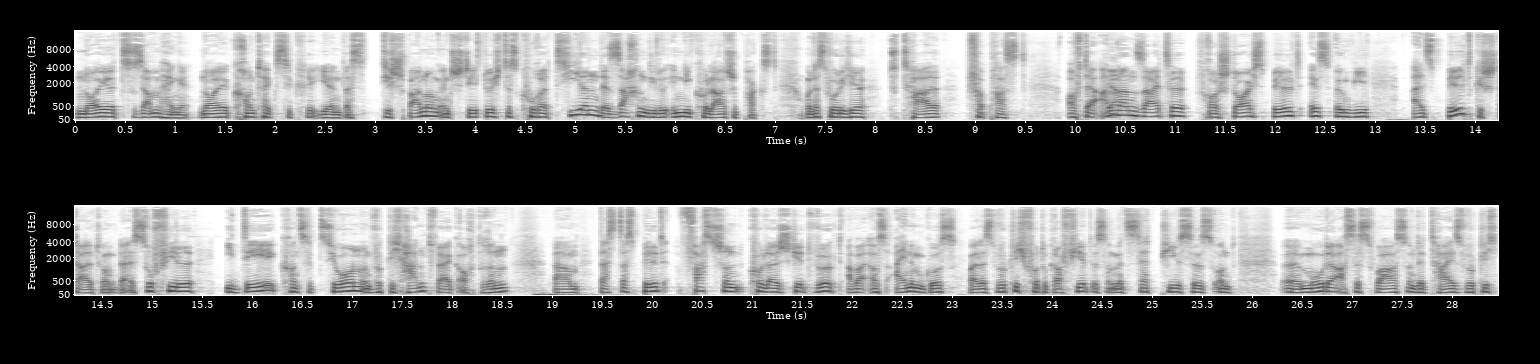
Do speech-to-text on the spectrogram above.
neue Zusammenhänge, neue Kontexte kreieren. Dass die Spannung entsteht durch das Kuratieren der Sachen, die du in die Collage packst. Und das wurde hier total verpasst. Auf der anderen ja. Seite, Frau Storchs Bild ist irgendwie als Bildgestaltung, da ist so viel Idee, Konzeption und wirklich Handwerk auch drin, ähm, dass das Bild fast schon kollagiert wirkt, aber aus einem Guss, weil es wirklich fotografiert ist und mit Set-Pieces und äh, Modeaccessoires und Details wirklich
